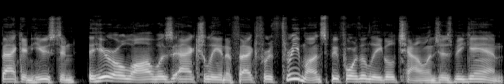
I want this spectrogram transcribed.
Back in Houston, the HERO law was actually in effect for three months before the legal challenges began.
